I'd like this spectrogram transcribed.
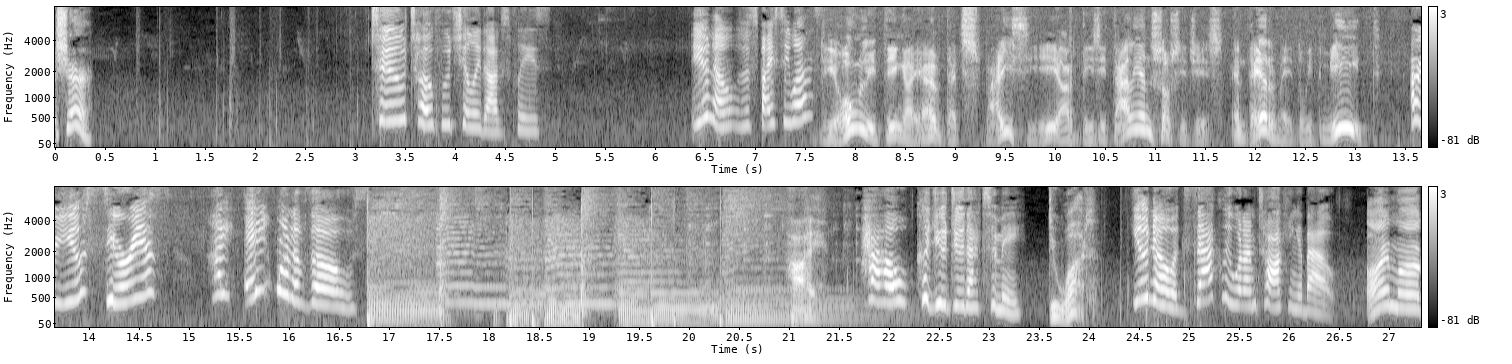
Sure. Two tofu chili dogs, please. You know, the spicy ones? The only thing I have that's spicy are these Italian sausages, and they're made with meat. Are you serious? I ate one of those. Hi. How could you do that to me? Do what? You know exactly what I'm talking about. I'm, uh,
